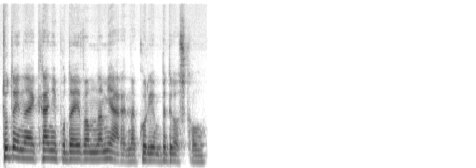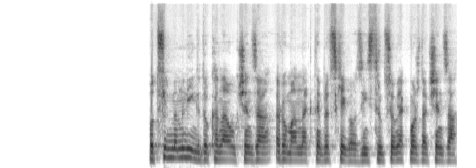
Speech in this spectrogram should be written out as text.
Tutaj na ekranie podaję Wam namiary na kurię bydgoską. Pod filmem link do kanału księdza Romana Kneblewskiego z instrukcją, jak można księdza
